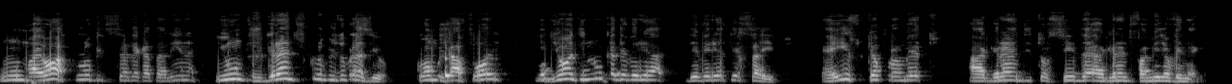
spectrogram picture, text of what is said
um maior clube de Santa Catarina e um dos grandes clubes do Brasil, como já foi e de onde nunca deveria, deveria ter saído. É isso que eu prometo à grande torcida, à grande família alvinegra.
